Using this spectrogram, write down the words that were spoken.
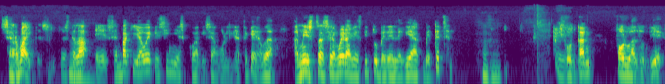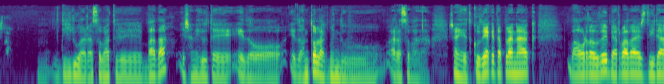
zerbait. Ez, dela, e, zenbaki hauek ezinezkoak izango lirateke. Hau da, administrazioak berak ez ditu bere legeak betetzen. Zontan, foru aldun die, ez da. Diru arazo bat e, bada, esan edute edo, edo antolak mendu arazo bada. Esan edut, kudeak eta planak, ba hor daude, behar bada ez dira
